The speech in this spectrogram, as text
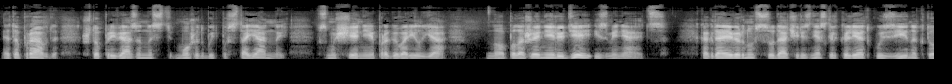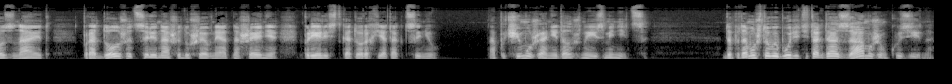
Это правда, что привязанность может быть постоянной, в смущении проговорил я, но положение людей изменяется. Когда я вернусь сюда через несколько лет, кузина, кто знает, продолжатся ли наши душевные отношения, прелесть которых я так ценю. А почему же они должны измениться? Да потому что вы будете тогда замужем, кузина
